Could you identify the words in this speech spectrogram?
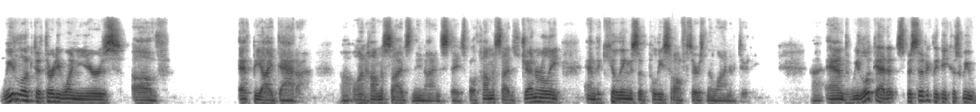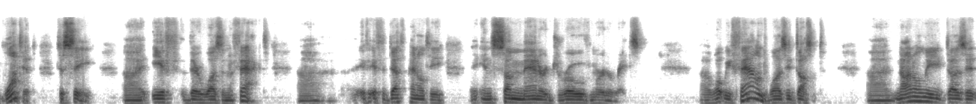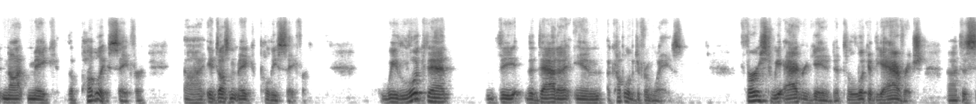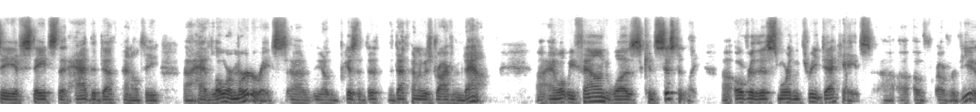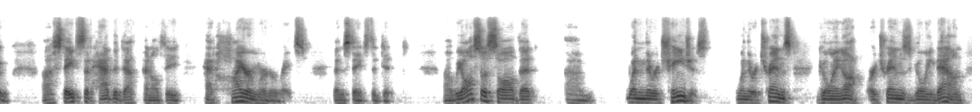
we looked at 31 years of FBI data uh, on homicides in the United States, both homicides generally and the killings of police officers in the line of duty. Uh, and we looked at it specifically because we wanted to see uh, if there was an effect, uh, if, if, the death penalty in some manner drove murder rates. Uh, what we found was it doesn't. Uh, not only does it not make the public safer, uh, it doesn't make police safer. We looked at the, the data in a couple of different ways. First, we aggregated it to look at the average uh, to see if states that had the death penalty uh, had lower murder rates, uh, you know, because the, the, death penalty was driving them down. Uh, and what we found was consistently uh, over this more than three decades of, of review, states that had the death penalty had higher murder rates than states that didn't. We also saw that um, when there were changes, when there were trends going up or trends going down,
